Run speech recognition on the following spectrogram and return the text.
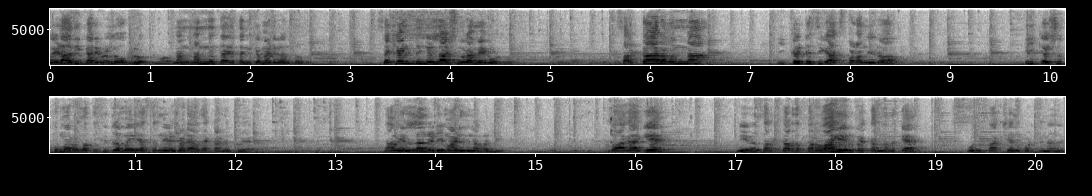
ಮಹಿಳಾ ಅಧಿಕಾರಿಗಳಲ್ಲಿ ಒಬ್ಬರು ನನ್ನ ನನ್ನ ತನಿಖೆ ಮಾಡಿರೋಂಥವ್ರು. ಸೆಕೆಂಡ್ ಥಿಂಗ್ ಎಲ್ಲ ಶಿವರಾಮೇಗೌಡರು. ಸರ್ಕಾರವನ್ನು ಇಕ್ಕಟ್ಟು ಸಿಗಾಕ್ಸ್ಬೇಡ ನೀರು ಡಿ ಕೆ ಶಿವಕುಮಾರ್ ಮತ್ತು ಸಿದ್ದರಾಮಯ್ಯ ಹೆಸರನ್ನ ಹೇಳ್ಬೇಡ ಯಾವುದೇ ಕಾರಣಕ್ಕೂ. ಎಲ್ಲ ರೆಡಿ ಮಾಡಿದ್ವಿ ನಾವಲ್ಲಿ. ಸೊ ಹಾಗಾಗಿ ನೀನು ಸರ್ಕಾರದ ಪರವಾಗಿ ಇರಬೇಕು ಅನ್ನೋದಕ್ಕೆ ಒಂದು ಸಾಕ್ಷಿಯನ್ನು ಕೊಡ್ತೀನಿ ನಾನು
